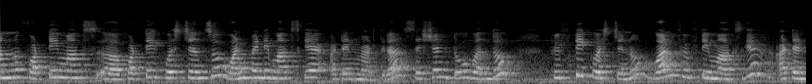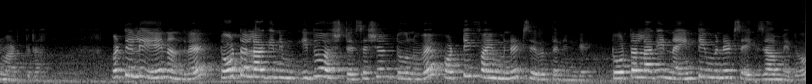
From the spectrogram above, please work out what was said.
one forty marks forty questions one twenty ಮಾರ್ಕ್ಸ್ಗೆ ಅಟೆಂಡ್ ಮಾಡ್ತೀರಾ? ಸೆಷನ್ ಟೂ ಬಂದು ಫಿಫ್ಟಿ ಕ್ವೆಶ್ಚನ್ನು ಒನ್ ಫಿಫ್ಟಿ ಮಾರ್ಕ್ಸ್ಗೆ ಅಟೆಂಡ್ ಮಾಡ್ತೀರಾ? ಬಟ್ ಇಲ್ಲಿ ಏನಂದರೆ ಆಗಿ ನಿಮ್ಗೆ ಇದು ಅಷ್ಟೇ ಸೆಷನ್ ಟೂನುವೆ ಫಾರ್ಟಿ ಫೈವ್ ಮಿನಿಟ್ಸ್ ಇರುತ್ತೆ ನಿಮಗೆ. ಟೋಟಲ್ ಆಗಿ ನೈಂಟಿ ಮಿನಿಟ್ಸ್ ಎಕ್ಸಾಮ್ ಇದು.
